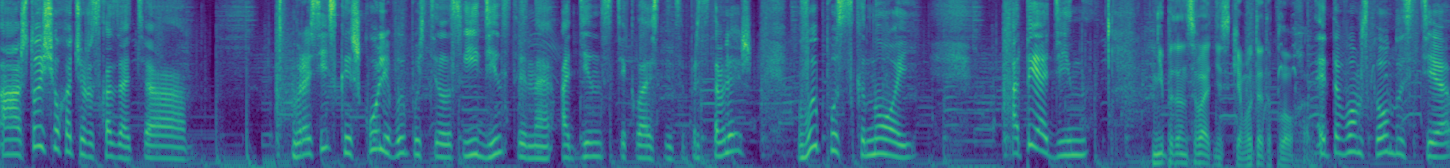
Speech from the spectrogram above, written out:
А что еще хочу рассказать? А, В российской школе выпустилась единственная одиннадцатиклассница. Представляешь? Выпускной. А ты один. Не потанцевать ни с кем, вот это плохо. Это в Омской области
